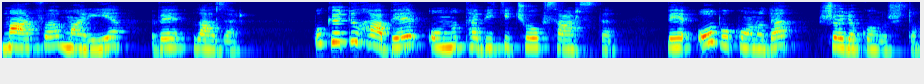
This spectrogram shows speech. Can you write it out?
Marfa, Maria ve Lazar. Bu kötü haber onu tabii ki çok sarstı ve o bu konuda şöyle konuştu.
